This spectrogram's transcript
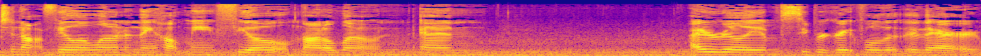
to not feel alone, and they helped me feel not alone. And I really am super grateful that they're there.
